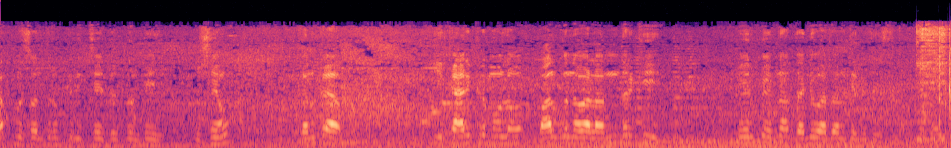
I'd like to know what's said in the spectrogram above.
ఆత్మసంతృప్తినిచ్చేటటువంటి విషయం. కనుక ఈ కార్యక్రమంలో పాల్గొన్న వాళ్ళందరికీ పేరు పేరున ధన్యవాదాలు తెలియజేస్తున్నాను.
